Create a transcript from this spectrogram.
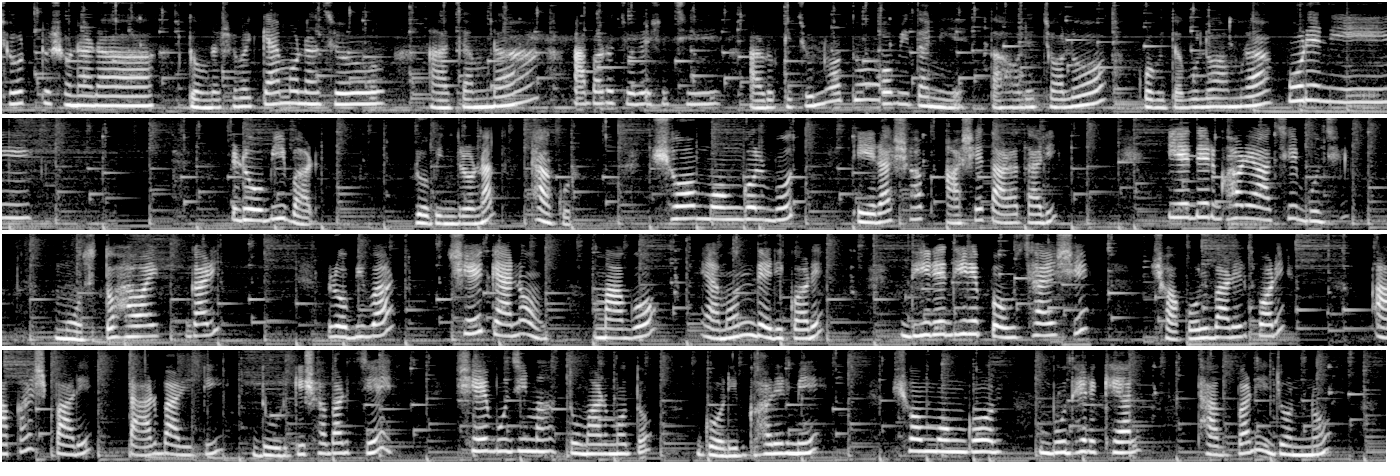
ছোট্ট সোনারা, তোমরা সবাই কেমন আছো? আজ আমরা আবারও চলে এসেছি আরও কিছু নতুন কবিতা নিয়ে। তাহলে চলো কবিতাগুলো আমরা পড়ে নিই। রবিবার, রবীন্দ্রনাথ ঠাকুর। সব মঙ্গল, বুধ, এরা সব আসে তাড়াতাড়ি। এদের ঘরে আছে বুঝি মস্ত হাওয়াই গাড়ি। রবিবার, সে কেন? মাগো এমন দেরি করে? ধীরে ধীরে পৌঁছায় সে সকল বারের পরে। আকাশ পারে তার বাড়িটি দূর কি সবার চেয়ে? সে বুঝি মা তোমার মতো গরিব ঘরের মেয়ে। সোমমঙ্গল বুধের খেয়াল থাকবারই জন্য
